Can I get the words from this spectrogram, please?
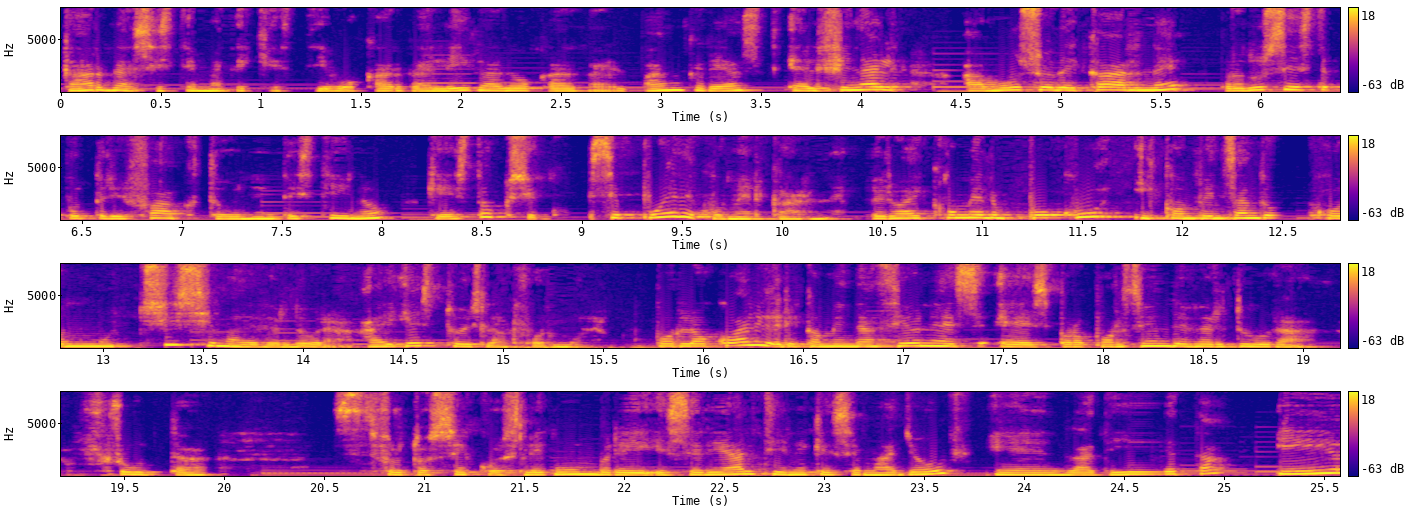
carga el sistema digestivo, carga el hígado, carga el páncreas. Y al final, abuso de carne produce este putrefacto en el intestino que es tóxico. Se puede comer carne, pero hay que comer poco y compensando con muchísima de verdura. Ahí, esto es la fórmula. Por lo cual, recomendaciones es proporción de verdura, fruta, frutos secos, legumbre y cereal tiene que ser mayor en la dieta y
